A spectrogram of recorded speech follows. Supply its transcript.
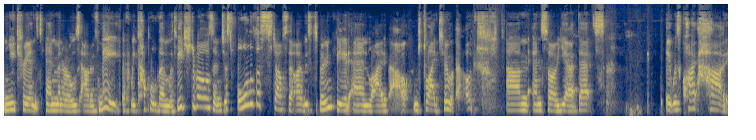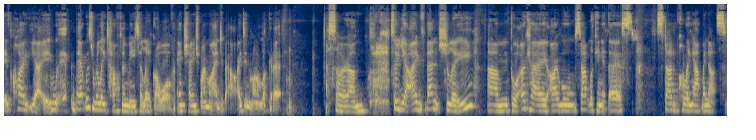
nutrients and minerals out of meat if we couple them with vegetables and just all of the stuff that I was spoon fed and lied about, lied to about. Um, and so, yeah, that's it was quite hard. It's quite, yeah, it, that was really tough for me to let go of and change my mind about. I didn't want to look at it. So, um, so yeah, I eventually um, thought, okay, I will start looking at this. Started pulling out my nuts.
